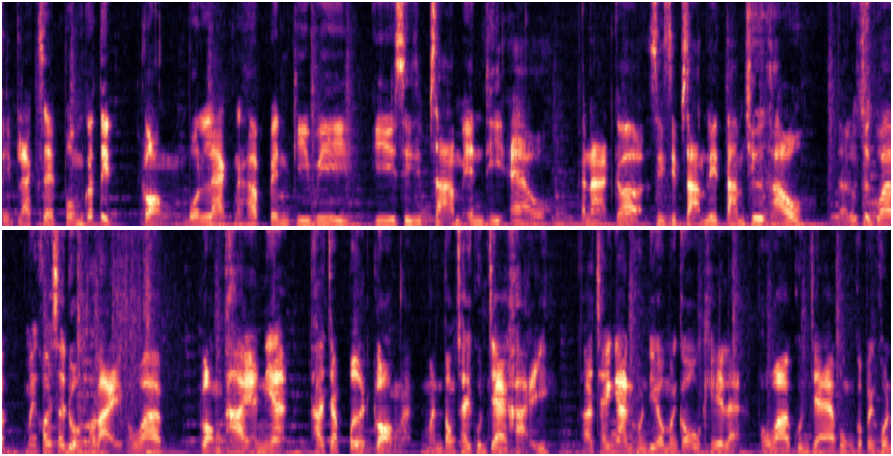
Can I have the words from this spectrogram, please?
ติดแล็กเสร็จผมก็ติดกล่องบนแล็กนะครับ เป็น g i v i e 4 3 NTL ขนาดก็ 43 ลิตรตามชื่อเขา แต่รู้สึกว่าไม่ค่อยสะดวกเท่าไหร่ เพราะว่ากล่องท้ายอันเนี้ยถ้าจะเปิดกล่องอะ มันต้องใช้กุญแจไข ถ้าใช้งานคนเดียวมันก็โอเคแหละ เพราะว่ากุญแจผมก็เป็นคน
